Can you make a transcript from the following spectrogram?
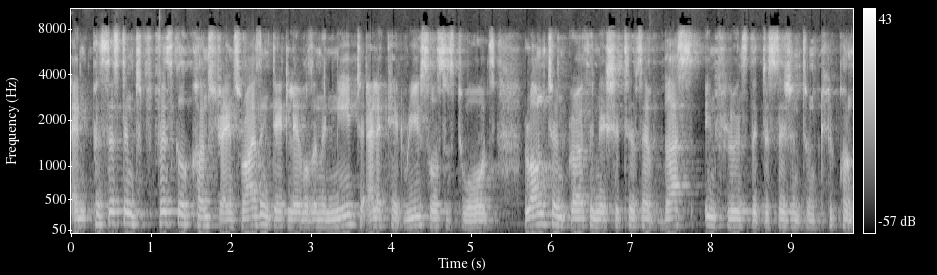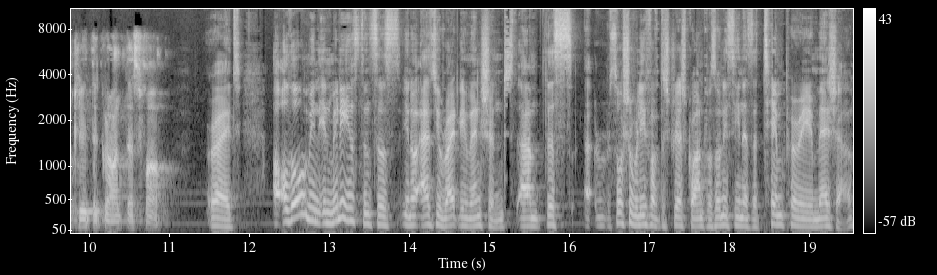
And persistent fiscal constraints, rising debt levels, and the need to allocate resources towards long term growth initiatives have thus influenced the decision to conclude the grant thus far. Right. Although, I mean, in many instances, you know, as you rightly mentioned, um, this uh, social relief of distress grant was only seen as a temporary measure.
